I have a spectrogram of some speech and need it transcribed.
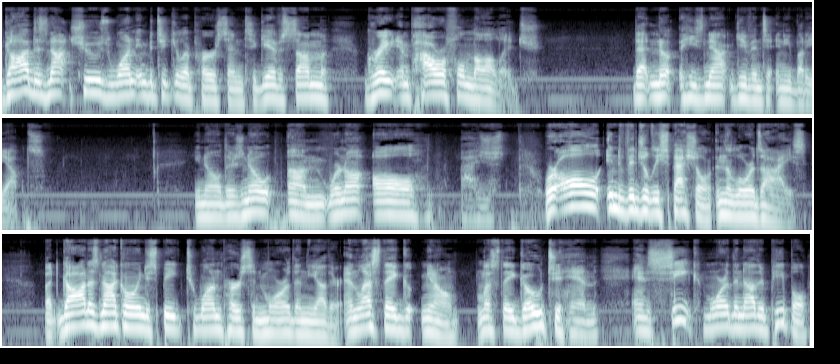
God does not choose one in particular person to give some great and powerful knowledge that no, he's not given to anybody else. You know, there's no um we're not all I just we're all individually special in the Lord's eyes. But God is not going to speak to one person more than the other unless they you know, unless they go to him and seek more than other people.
